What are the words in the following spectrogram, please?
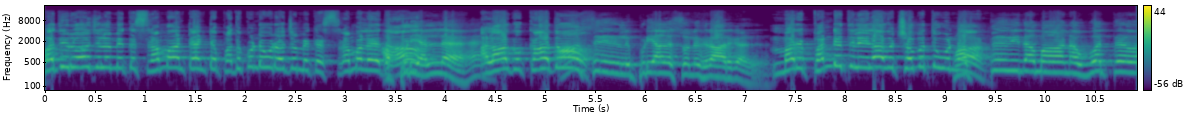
పది రోజులు మీకు శ్రమ అంటే అంటే పదకొండవ రోజు మీకు శ్రమ లేదా அப்படி அல்ல అలాగూ కాదు ஆசிரியர்கள் இப்படியாக சொல்லுகிறார்கள் మరి పండితులు ఇలాగ చెబుతూ ఉన్నారు பத்து விதமான உபத்திரவ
